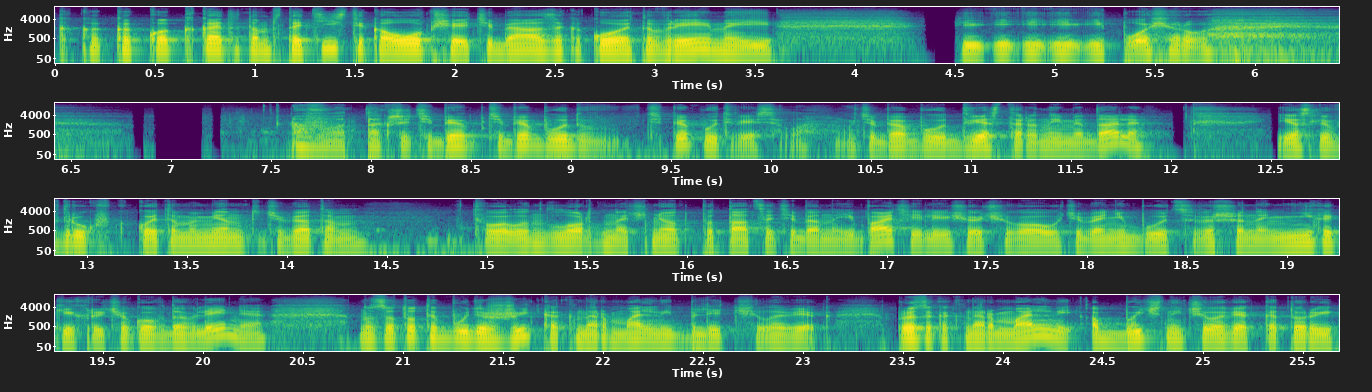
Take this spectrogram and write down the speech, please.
какая-то там статистика общая тебя за какое-то время, и, и, и, и, и похеру. Вот, так что тебе, тебе, будет, тебе будет весело. У тебя будут две стороны медали. Если вдруг в какой-то момент у тебя там твой лендлорд начнет пытаться тебя наебать или еще чего, у тебя не будет совершенно никаких рычагов давления, но зато ты будешь жить как нормальный, блядь, человек. Просто как нормальный, обычный человек, который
